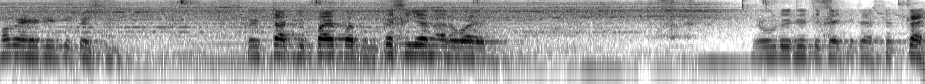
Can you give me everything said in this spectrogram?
बघा हे रेती कशी. काही टाकली पायपातून कशी येणार वायर? एवढे रेती पॅकेट असतात. काय?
